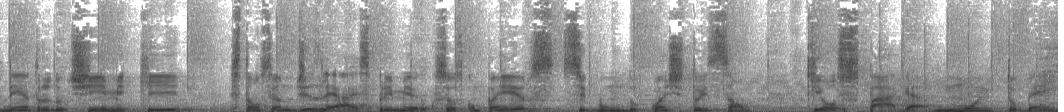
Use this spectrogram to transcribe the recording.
dentro do time que estão sendo desleais, primeiro com seus companheiros, segundo com a instituição que os paga muito bem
